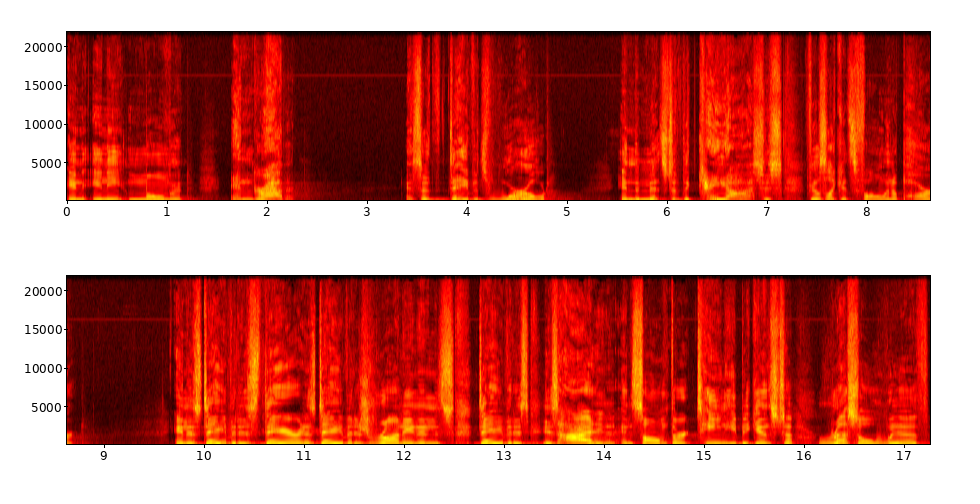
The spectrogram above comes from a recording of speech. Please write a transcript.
in any moment, and grab it. And so David's world, in the midst of the chaos, is, feels like it's falling apart. And as David is there and as David is running and as David is, is hiding in Psalm 13, he begins to wrestle with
